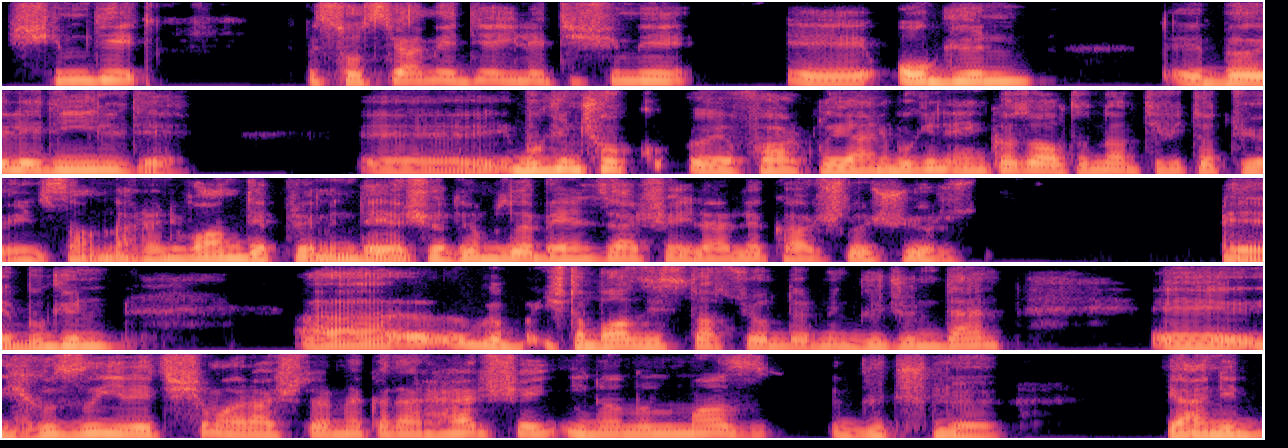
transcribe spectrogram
Şimdi sosyal medya iletişimi e, o gün e, böyle değildi. E, bugün çok e, farklı. Yani bugün enkaz altından tweet atıyor insanlar. Hani Van depreminde yaşadığımızda benzer şeylerle karşılaşıyoruz. E, bugün işte bazı istasyonlarının gücünden e, hızlı iletişim araçlarına kadar her şey inanılmaz güçlü. Yani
